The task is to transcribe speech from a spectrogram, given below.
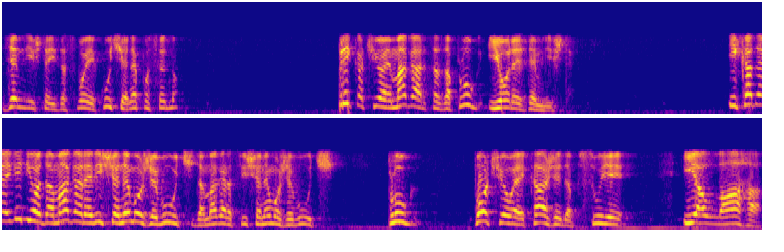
zemljište iza svoje kuće neposredno, prikačio je magarca za plug i ore zemljište. I kada je vidio da magare više ne može vući, da magarac više ne može vući plug, počeo je, kaže, da psuje i Allaha,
